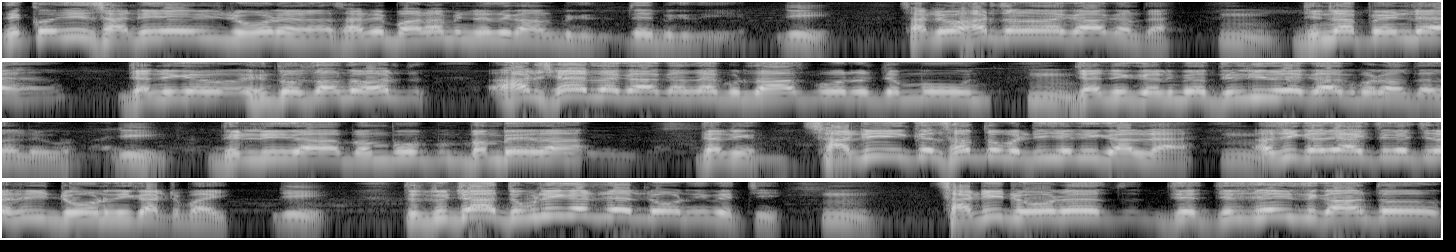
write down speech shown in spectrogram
ਦੇਖੋ ਜੀ ਸਾਡੀ ਇਹ ਰੋਡ ਹੈ ਨਾ ਸਾਡੇ 12 ਮਹੀਨੇ ਦੁਕਾਨ ਵਿਕ- ਤੇ ਵਿਕਦੀ ਹੈ। ਜੀ। ਸਾਡੇ ਕੋਲ ਹਰ ਤਰ੍ਹਾਂ ਦਾ ਗਾਹਕ ਆਉਂਦਾ ਹੂੰ। ਜਿੰਨਾ ਪਿੰਡ ਹੈ ਜਾਨੀ ਕਿ ਹਿੰਦੁਸਤਾਨ ਦਾ ਹਰ ਹਰ ਸ਼ਹਿਰ ਦਾ ਗਾਹਕ ਆਉਂਦਾ ਗੁਰਦਾਸਪੁਰ ਜੰਮੂ ਜਾਨੀ ਗਰਮੀਆਂ ਦਿੱਲੀ ਦਾ ਗਾਹਕ ਬੜਾ ਆਉਂਦਾ ਸਾਡੇ ਕੋਲ। ਜੀ। ਦਿੱਲੀ ਦਾ ਬੰਬੂ ਬੰਬੇ ਦਾ ਜਾਨੀ ਸਾਡੀ ਇੱਕ ਸਭ ਤੋਂ ਵੱਡੀ ਜਿਹੜੀ ਗੱਲ ਹੈ ਅਸੀਂ ਕਦੇ ਅੱਜ ਤੱਕ ਚਰਖੀ ਡੋਰ ਨਹੀਂ ਘੱਟ ਪਾਈ। ਜੀ। ਤੇ ਦੂਜਾ ਡੁਪਲੀਕੇਟ ਡੋਰ ਨਹੀਂ ਵੇਚੀ। ਹੂੰ। ਸਾਡੀ ਡੋਰ ਜੇ ਜਿਸੇ ਵੀ ਦੁਕਾਨ ਤੋਂ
